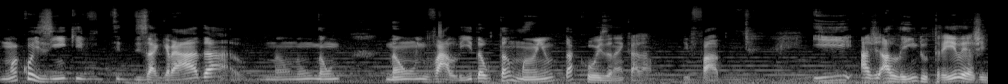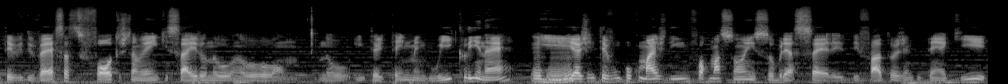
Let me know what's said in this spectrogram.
uma coisinha que te desagrada, não, não, não não invalida o tamanho da coisa, né, cara? De fato. E a, além do trailer, a gente teve diversas fotos também que saíram no, no, no Entertainment Weekly, né? Uhum. E a gente teve um pouco mais de informações sobre a série. De fato, a gente tem aqui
